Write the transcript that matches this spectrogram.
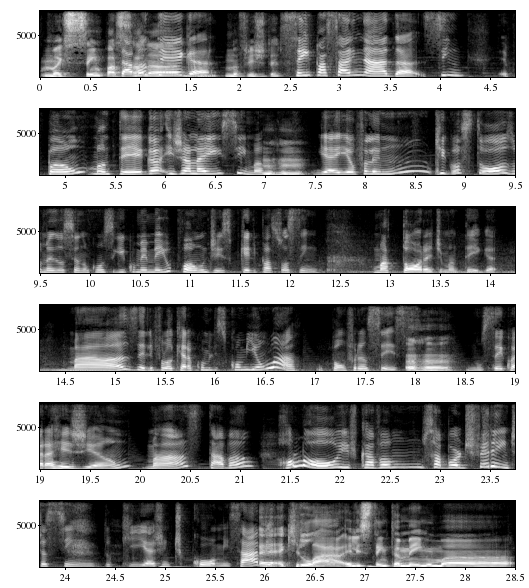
mas sem passar Da na- manteiga. Na, frigideira. Sem passar em nada. Sim. Pão, manteiga e geleia em cima. Uhum. E aí eu falei, hum, que gostoso. Mas assim, eu não consegui comer meio pão disso, porque ele passou assim, uma tora de manteiga. Mas ele falou que era como eles comiam lá, o pão francês. Aham. Não sei qual era a região, mas tava. Rolou e ficava um sabor diferente, assim, do que a gente come, sabe? É, é que lá eles têm também uma.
